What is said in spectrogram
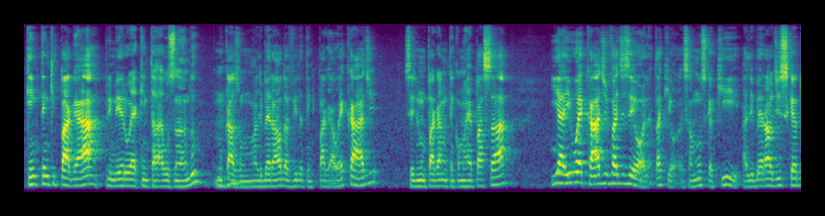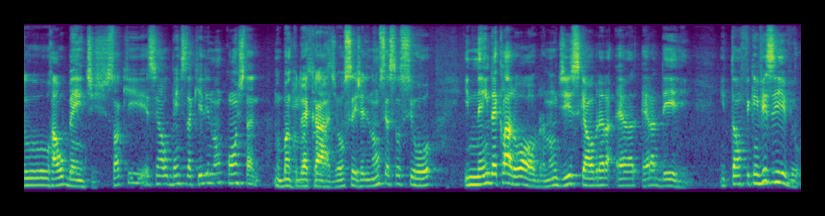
quem tem que pagar primeiro é quem está usando. No caso, uma liberal da vida tem que pagar o ECAD. Se ele não pagar, não tem como repassar. E aí o ECAD vai dizer, olha, tá aqui, ó, essa música aqui, a Liberal disse que é do Raul Bentes. Só que esse Raul Bentes aqui, ele não consta no banco do ECAD, ou seja, ele não se associou e nem declarou a obra, não disse que a obra era, era, era dele. Então fica invisível.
